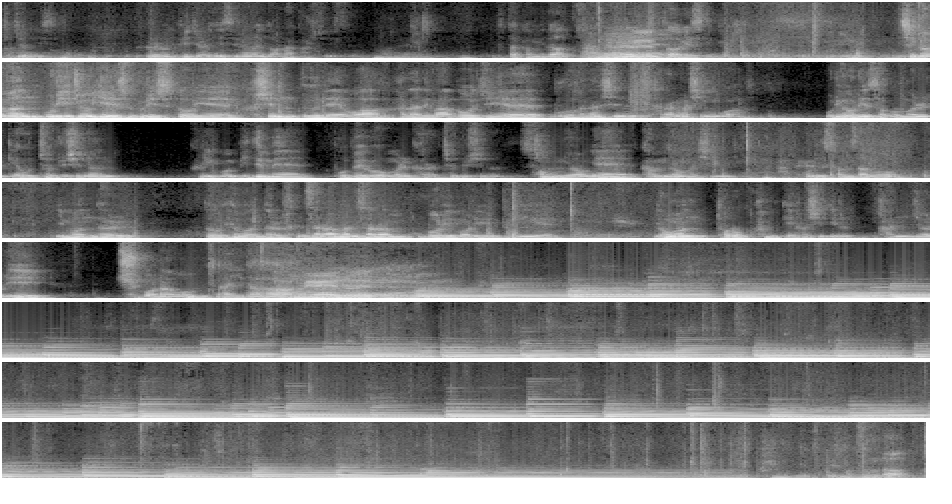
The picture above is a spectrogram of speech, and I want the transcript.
비전이 있습니다. 그러면 비전이 있으면 연합할 수 있어요. 부탁합니다. 네. 기도하겠습니다. 지금은 우리 주 예수 그리스도의 크신 은혜와 하나님 아버지의 무한하신 사랑하심과 우리 어리석음을 깨우쳐 주시는 그리고 믿음의 보배로움을 가르쳐 주시는 성령의 감동하심 우리 선사모 임원들 또 회원들 한 사람 한 사람 머리머리 위에 영원토록 함께 하시기를 간절히 축원하옵나이다. 맞습니다.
